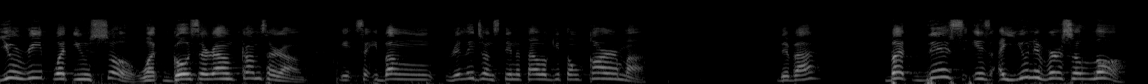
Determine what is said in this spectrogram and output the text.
You reap what you sow. What goes around comes around. Sa ibang religions, tinatawag itong karma. Diba? But this is a universal law.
